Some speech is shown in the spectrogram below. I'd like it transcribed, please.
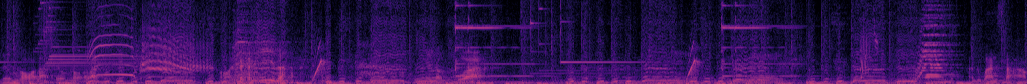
เริ่มหล่อละ เริ่มหล่อละอ๋อจักรจี้เหรอ ไม่ต้องกลัว อนุบาลสาม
